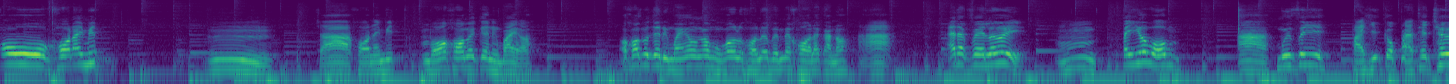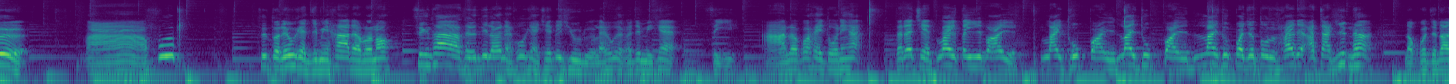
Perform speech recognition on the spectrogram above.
โอ้คอในมิด อืมจ้าคอในมิดบอกว่าคอไม่เกินหนึ่งใบเหรอเอาคอไม่เกินหนึ่งใบงั้นงั้นผมก็ขอเลือกเป็นไม่คอแล้วกันเนาะ อ่า แอดดักเฟเลย อืม ตีครับผม อ่า มือซีถ่ายฮิตก็แปดเทเชอร์ อ่าฟึบซึ่งตัวนี้คู่แข่งจะมี 5 ดาวแล้วเนาะ ซึ่งถ้าเทิร์นที่แล้วเนี่ยคู่แข่งเช็ดได้ชิวหรืออะไรคู่แข่งก็จะมีแค่ 4 อ่า แล้วก็ให้ตัวนี้ฮะ แต่ได้เช็ดไล่ตีไป ไล่ทุบไป ไล่ทุบไป ไล่ทุบไปจนตัวสุดท้ายเนี่ยอาจารย์ฮิตฮะ เราก็จะได้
